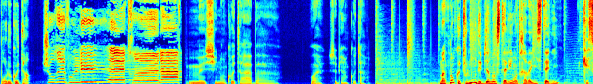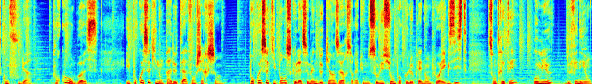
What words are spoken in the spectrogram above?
pour le quota. J'aurais voulu être un art. Mais sinon, quota, bah. Ouais, c'est bien, quota. Maintenant que tout le monde est bien installé en travaillistanie, qu'est-ce qu'on fout là? Pourquoi on bosse? Et pourquoi ceux qui n'ont pas de taf en cherchent un? Pourquoi ceux qui pensent que la semaine de 15 heures serait une solution pour que le plein emploi existe sont traités, au mieux, de fainéants?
